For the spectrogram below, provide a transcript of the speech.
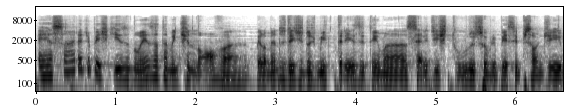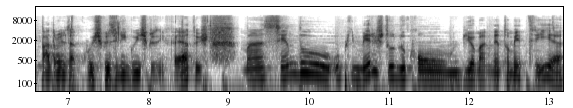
Essa área de pesquisa não é exatamente nova, pelo menos desde 2013 tem uma série de estudos sobre percepção de padrões acústicos e linguísticos em fetos, mas sendo o primeiro estudo com biomagnetometria,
